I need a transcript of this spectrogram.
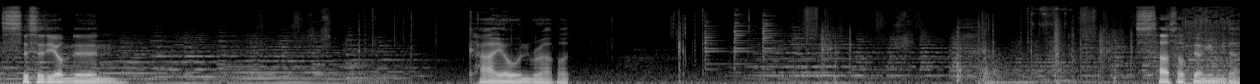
스스디 없는 가여운 로봇. 사서병입니다.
